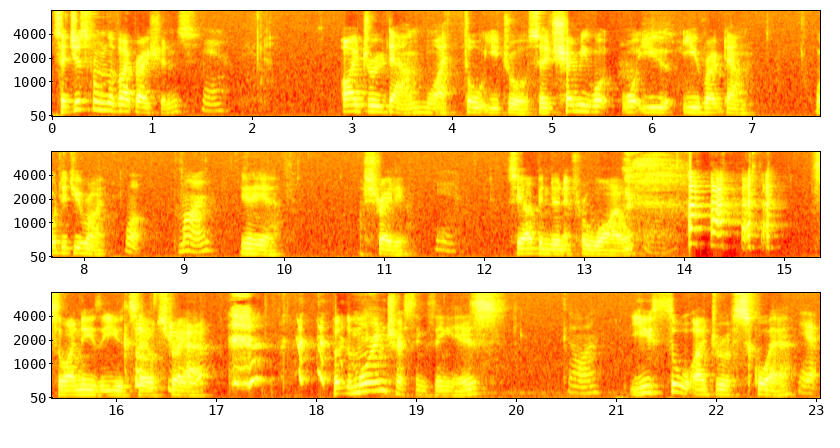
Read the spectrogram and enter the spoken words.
So just from the vibrations, Yeah. I drew down what I thought you draw. So show me what what you you wrote down. What did you write? What? Mine? Yeah, yeah. Australia. Yeah. See, I've been doing it for a while. so I knew that you'd say you Australia. but the more interesting thing is, Go on. you thought I drew a square, Yeah.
